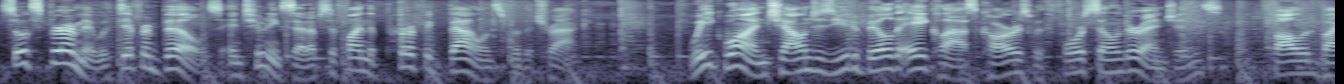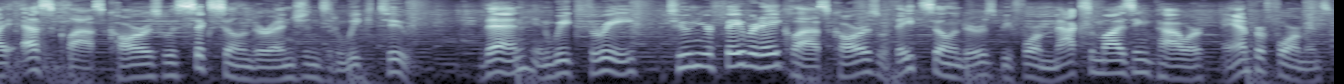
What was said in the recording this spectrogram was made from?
so experiment with different builds and tuning setups to find the perfect balance for the track. Week 1 challenges you to build A-Class cars with 4-cylinder engines, followed by S-Class cars with 6-cylinder engines in Week 2. Then, in week 3, tune your favorite A-Class cars with 8 cylinders before maximizing power and performance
